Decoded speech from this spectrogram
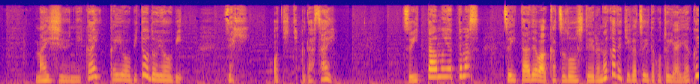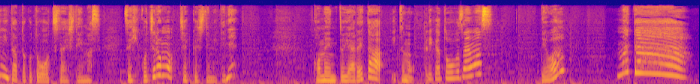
毎週2回火曜日と土曜日。ぜひお聴きください。ツイッターもやってます。ツイッターでは活動している中で気がついたことや役に立ったことをお伝えしています。ぜひこちらもチェックしてみてね。コメントやレター、いつもありがとうございます。では、また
